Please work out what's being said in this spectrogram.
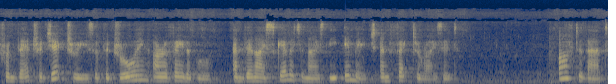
From there, trajectories of the drawing are available, and then I skeletonize the image and vectorize it. After that,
